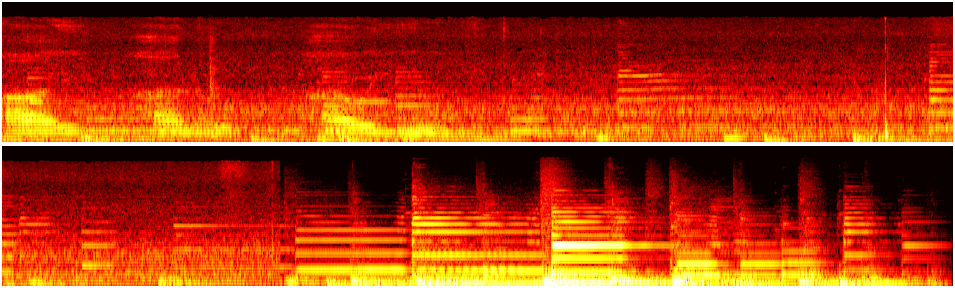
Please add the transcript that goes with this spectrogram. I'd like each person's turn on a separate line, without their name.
Hi, hello, how are you?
